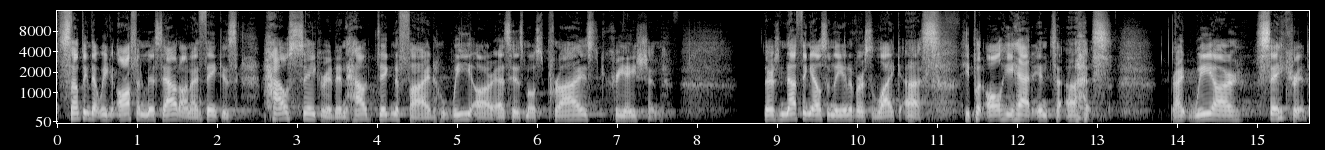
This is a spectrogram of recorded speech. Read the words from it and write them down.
Something that we often miss out on, I think, is how sacred and how dignified we are as his most prized creation. There's nothing else in the universe like us. He put all he had into us, right? We are sacred.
